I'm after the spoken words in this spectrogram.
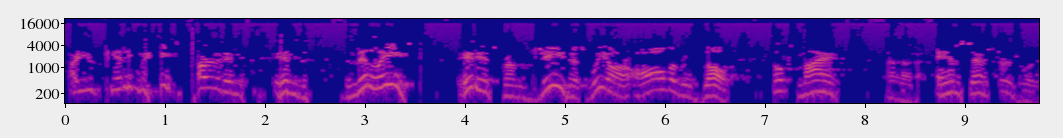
Are you kidding me? It started in, in the Middle East. It is from Jesus. We are all the result. Folks, my uh, ancestors were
